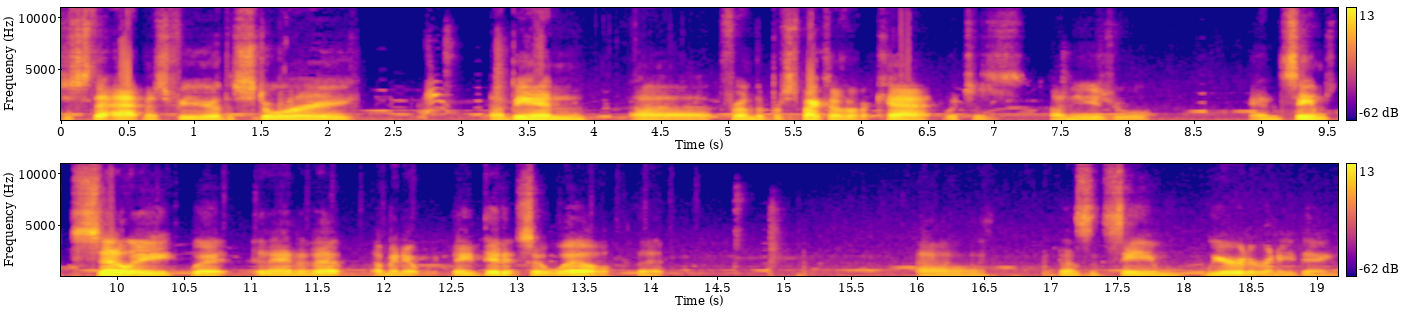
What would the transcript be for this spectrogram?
just the atmosphere, the story, uh, being uh, from the perspective of a cat, which is unusual and seems silly, but it ended up. I mean, it, they did it so well that uh, it doesn't seem weird or anything.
